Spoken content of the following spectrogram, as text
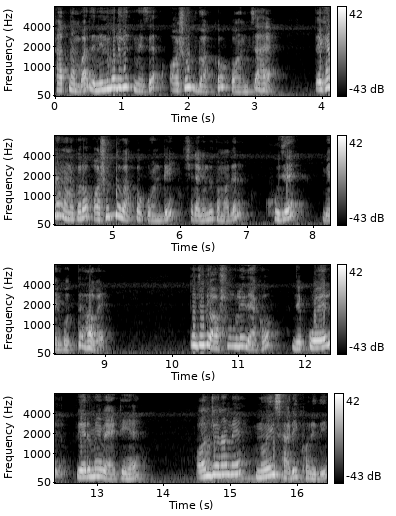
সাত নাম্বার, যে নিম্নলিখিত মেসে অশুদ্ধ বাক্য কঞ্চা হ্যাঁ তো এখানে মনে করো অশুদ্ধ বাক্য কোনটি, সেটা কিন্তু তোমাদের খুঁজে বের করতে হবে। তো যদি অপশনগুলি দেখো, যে কোয়েল পের মে ব্যাঠি হ্যাঁ অঞ্জনা নে নই শাড়ি খরিদি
